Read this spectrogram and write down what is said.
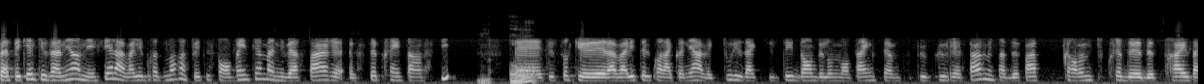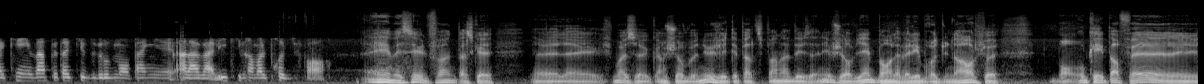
Ça fait quelques années, en effet, la Vallée Bras-du-Nord a fêté son 20e anniversaire euh, ce printemps-ci. Oh. Euh, c'est sûr que la vallée telle qu'on la connaît, avec toutes les activités, dont le vélo de montagne, c'est un petit peu plus récent, mais ça doit faire quand même tout près de, de 13 à 15 ans peut-être qu'il y a du vélo de montagne à la vallée, qui est vraiment le produit fort. Eh, mais c'est le fun parce que euh, moi, quand je suis revenu, j'ai été parti pendant des années, puis je reviens, bon, la vallée Bras-du-Nord, je fais, bon, OK, parfait, euh,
